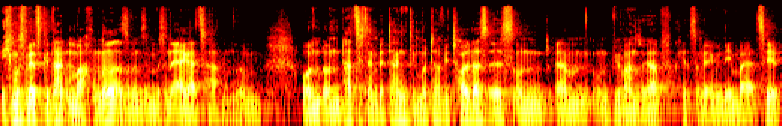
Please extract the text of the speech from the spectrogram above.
ich muss mir jetzt Gedanken machen, ne? also wenn sie ein bisschen Ehrgeiz haben ähm, und, und hat sich dann bedankt, die Mutter, wie toll das ist und ähm, und wir waren so, ja, okay, das haben wir irgendwie nebenbei erzählt.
